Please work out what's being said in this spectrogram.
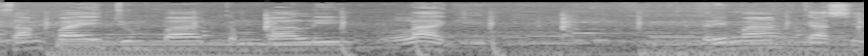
Sampai jumpa kembali lagi. Terima kasih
